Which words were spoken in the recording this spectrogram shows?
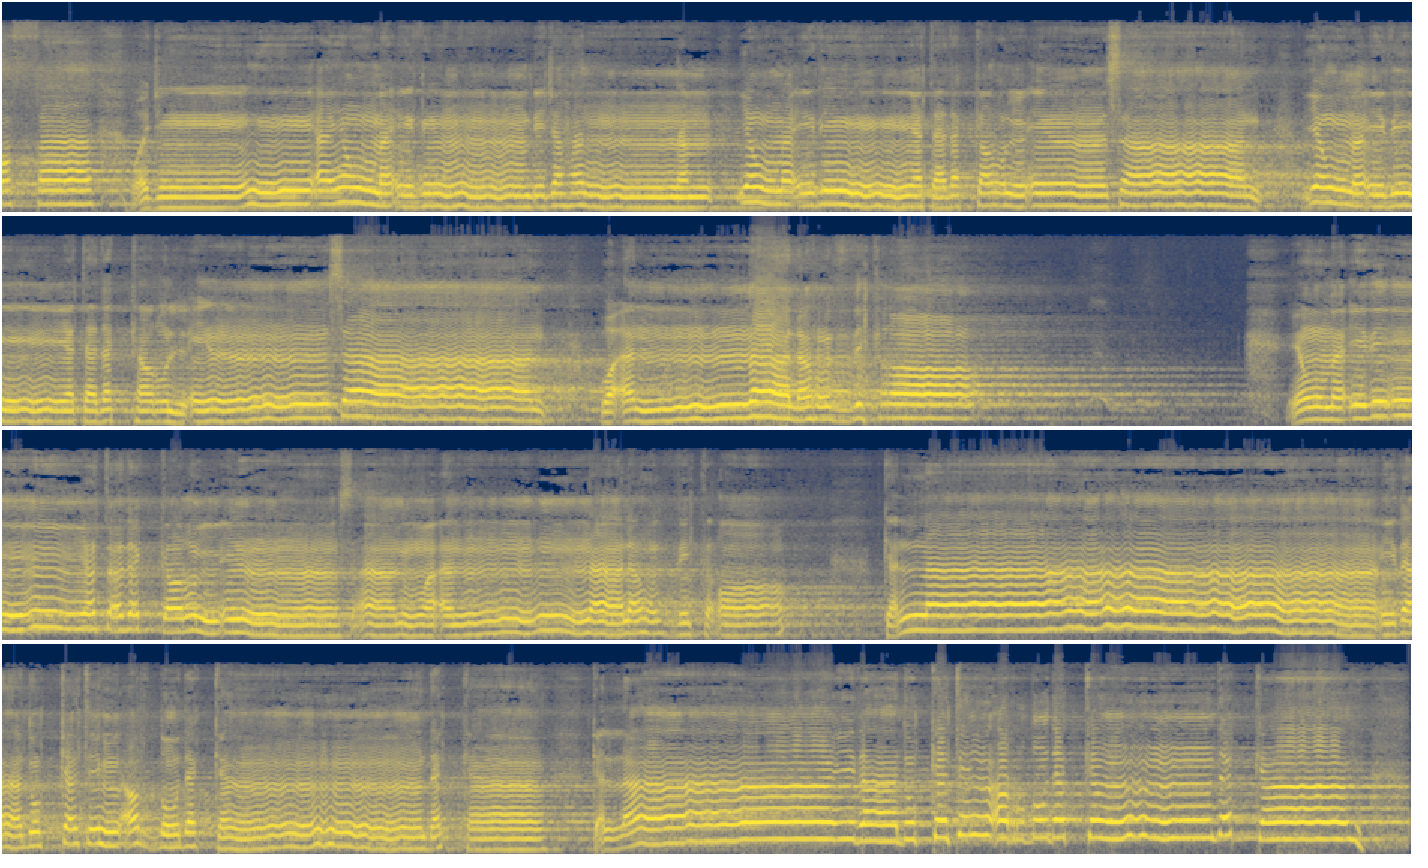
صفا وجيء يومئذ بجهنم يومئذ يتذكر الإنسان يومئذ يتذكر الإنسان وأنى له الذكرى. يومئذ يتذكر الإنسان وأنى له الذكرى. كلا إذا دكت الأرض دكا دكا. كلا إذا دكت الأرض دكا دكا.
